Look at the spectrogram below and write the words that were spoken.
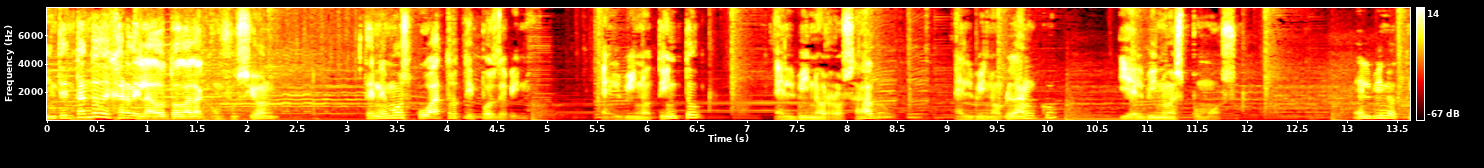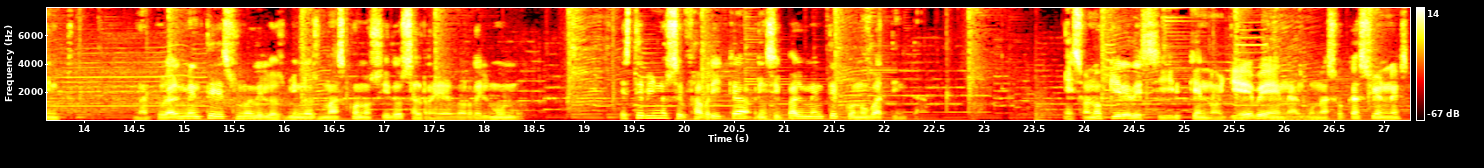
Intentando dejar de lado toda la confusión, tenemos cuatro tipos de vino. El vino tinto, el vino rosado, el vino blanco y el vino espumoso. El vino tinto, naturalmente es uno de los vinos más conocidos alrededor del mundo. Este vino se fabrica principalmente con uva tinta. Eso no quiere decir que no lleve en algunas ocasiones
